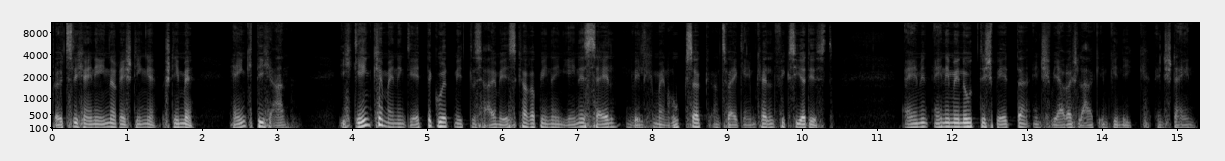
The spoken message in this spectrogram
Plötzlich eine innere Stimme, Stimme häng dich an. Ich klinke meinen Klettergurt mittels HMS-Karabiner in jenes Seil, in welchem mein Rucksack an zwei Klemmkeilen fixiert ist. Eine, eine Minute später ein schwerer Schlag im Genick, ein Stein.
